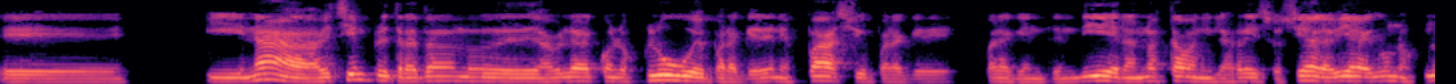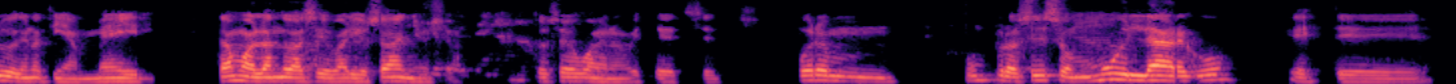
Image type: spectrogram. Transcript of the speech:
Eh, y nada, siempre tratando de hablar con los clubes para que den espacio, para que, para que entendieran. No estaban ni las redes sociales, había algunos clubes que no tenían mail. Estamos hablando de hace varios años ya. Entonces, bueno, viste, fueron un proceso muy largo, este,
